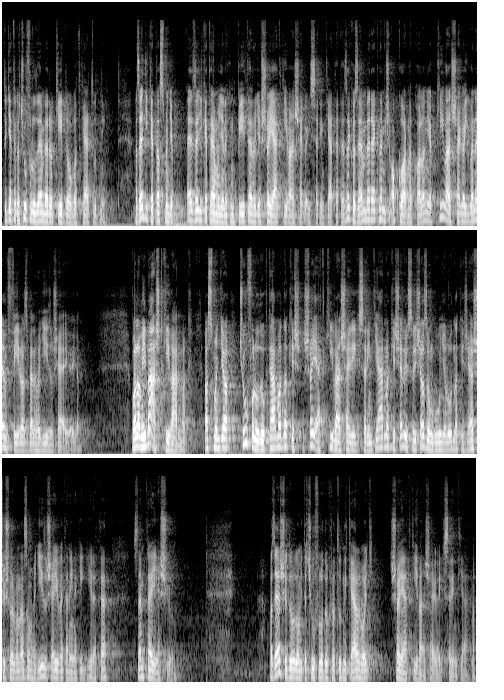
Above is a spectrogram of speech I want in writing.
Tudjátok, a csúfolódó emberről két dolgot kell tudni. Az egyiket azt mondja, ez egyiket elmondja nekünk Péter, hogy a saját kívánságai szerint jár. Tehát ezek az emberek nem is akarnak hallani, a kívánságaikban nem fér az bele, hogy Jézus eljöjjön. Valami mást kívánnak. Azt mondja, csúfolódók támadnak, és a saját kívánságaik szerint járnak, és először is azon gúnyolódnak, és elsősorban azon, hogy Jézus eljövetelének ígérete, ez nem teljesül. Az első dolog, amit a csúfolódókról tudni kell, hogy saját kívánságaik szerint járnak.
